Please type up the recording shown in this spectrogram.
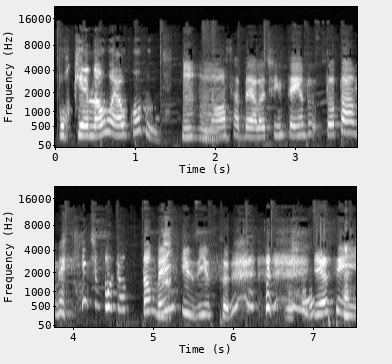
porque não é o comum. Uhum. Nossa, Bela, eu te entendo totalmente, porque eu também fiz isso. Uhum. E assim,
